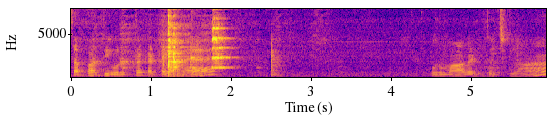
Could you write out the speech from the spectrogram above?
சப்பாத்தி உருட்டுற கட்டையில் ஒரு மாவு எடுத்து வச்சுக்கலாம்.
